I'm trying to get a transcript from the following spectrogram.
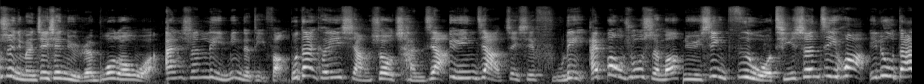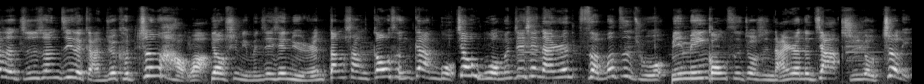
都是你们这些女人剥夺我安身立命的地方。不但可以享受产假、育婴假这些福利，还蹦出什么女性自我提升计划，一路搭着直升机的感觉可真好啊！要是你们这些女人当上高层干部，叫我们这些男人怎么自处？明明公司就是男人的家，只有这里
